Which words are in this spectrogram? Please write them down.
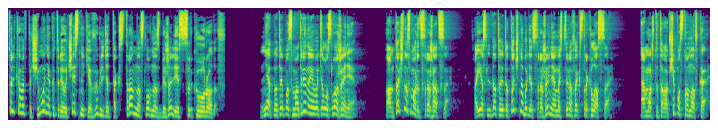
только вот почему некоторые участники выглядят так странно, словно сбежали из цирка уродов? «Нет, ну ты посмотри на его телосложение! Он точно сможет сражаться?» А если да, то это точно будет сражение мастеров экстра-класса? А может это вообще постановка?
